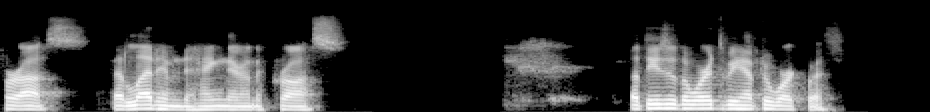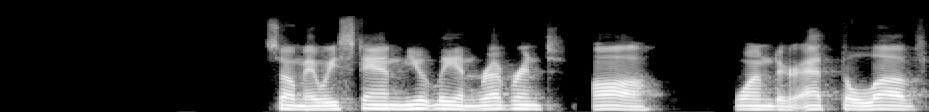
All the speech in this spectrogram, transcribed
for us that led him to hang there on the cross. But these are the words we have to work with. So may we stand mutely in reverent awe, wonder at the love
